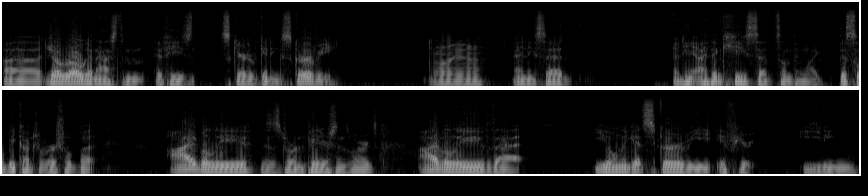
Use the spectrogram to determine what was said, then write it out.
uh, Joe Rogan asked him if he's scared of getting scurvy, oh yeah. and he said and he I think he said something like this will be controversial but I believe this is Jordan Peterson's words I believe that you only get scurvy if you're eating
